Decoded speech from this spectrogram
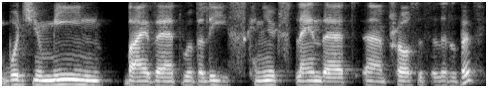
what you mean by that with the lees? Can you explain that uh, process a little bit?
